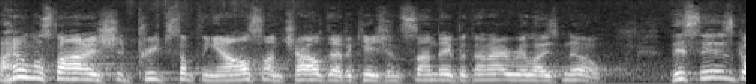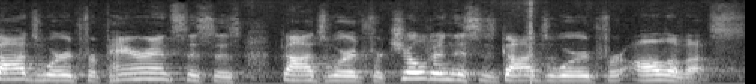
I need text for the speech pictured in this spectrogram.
I almost thought I should preach something else on Child Dedication Sunday, but then I realized no. This is God's word for parents. This is God's word for children. This is God's word for all of us.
